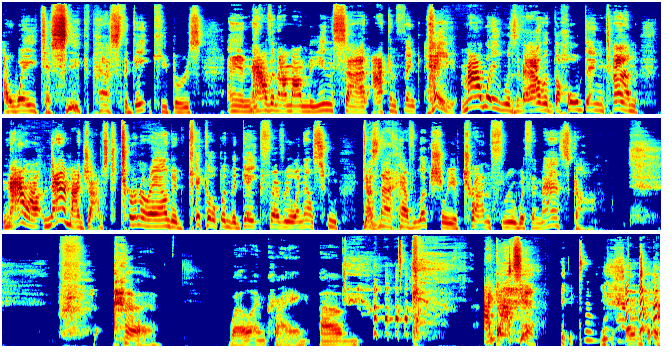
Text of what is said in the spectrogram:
a way to sneak past the gatekeepers. And now that I'm on the inside, I can think, hey, my way was valid the whole dang time. Now, now my job's to turn around and kick open the gate for everyone else who does not have luxury of trotting through with a mask on. well, I'm crying. Um, I gotcha. you sure did.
